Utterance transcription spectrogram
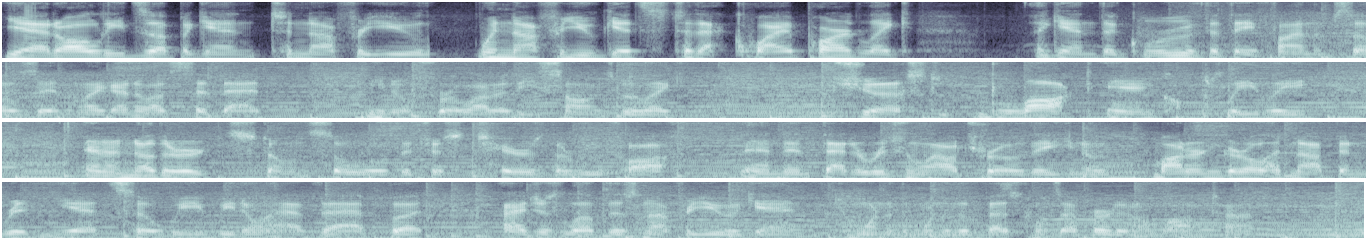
yeah, it all leads up again to Not For You. When Not For You gets to that quiet part, like again, the groove that they find themselves in. Like I know I've said that, you know, for a lot of these songs, but like just locked in completely. And another Stone solo that just tears the roof off. And then that original outro, they, you know, Modern Girl had not been written yet, so we, we don't have that. But I just love this Not For You again. One of the one of the best ones I've heard in a long time.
